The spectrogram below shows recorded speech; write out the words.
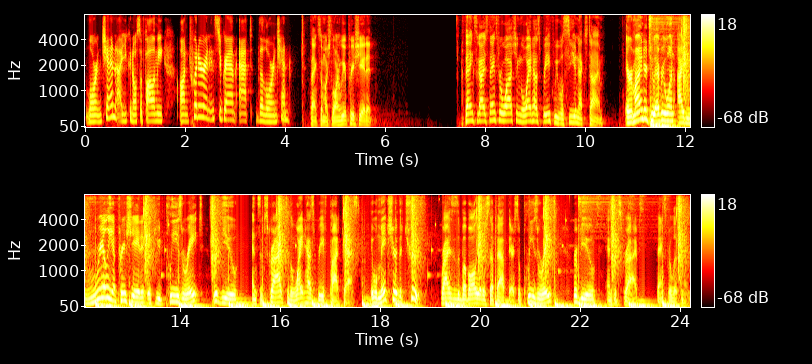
Lauren Chen. Uh, you can also follow me on Twitter and Instagram at the Lauren Chen. Thanks so much, Lauren. We appreciate it. Thanks, guys. Thanks for watching the White House Brief. We will see you next time. A reminder to everyone I'd really appreciate it if you'd please rate, review, and subscribe to the White House Brief podcast. It will make sure the truth rises above all the other stuff out there. So please rate, review, and subscribe. Thanks for listening.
